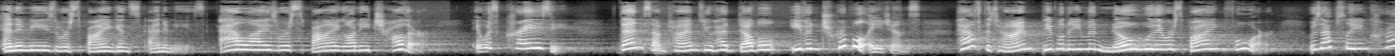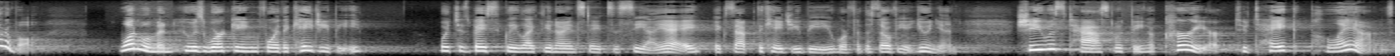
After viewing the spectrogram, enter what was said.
Enemies were spying against enemies, allies were spying on each other. It was crazy. Then sometimes you had double, even triple agents. Half the time, people didn't even know who they were spying for. It was absolutely incredible. One woman who was working for the KGB, which is basically like the United States' CIA, except the KGB were for the Soviet Union, she was tasked with being a courier to take plans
